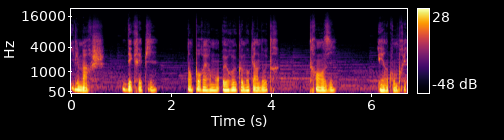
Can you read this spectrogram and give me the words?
Il marche, décrépit, temporairement heureux comme aucun autre, transi et incompris.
